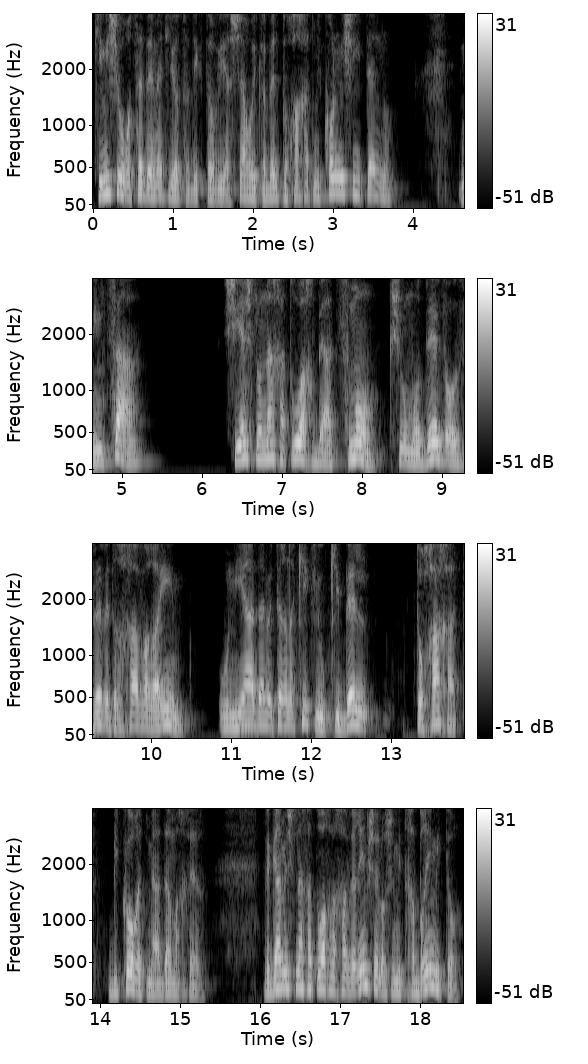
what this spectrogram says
כי מי שהוא רוצה באמת להיות צדיק טוב וישר, הוא יקבל תוכחת מכל מי שייתן לו. נמצא שיש לו נחת רוח בעצמו, כשהוא מודה ועוזב את דרכיו הרעים, הוא נהיה אדם יותר נקי, כי הוא קיבל תוכחת, ביקורת מאדם אחר. וגם יש נחת רוח לחברים שלו שמתחברים איתו.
